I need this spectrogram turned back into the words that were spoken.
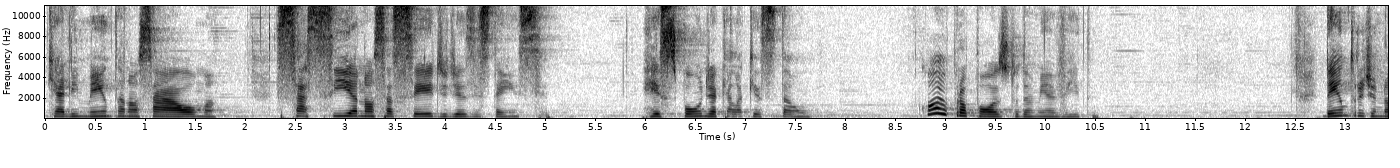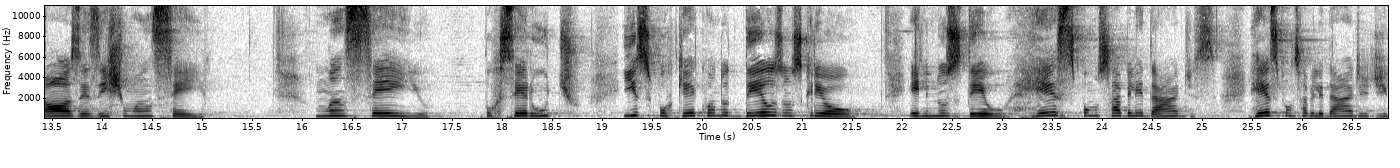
que alimenta a nossa alma, sacia a nossa sede de existência. Responde aquela questão: qual é o propósito da minha vida? Dentro de nós existe um anseio, um anseio por ser útil. Isso porque quando Deus nos criou, Ele nos deu responsabilidades responsabilidade de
